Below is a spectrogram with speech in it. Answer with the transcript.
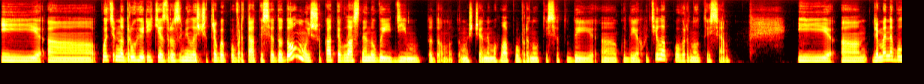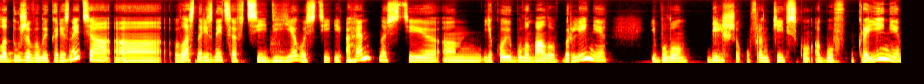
І а, е, потім на другий рік я зрозуміла, що треба повертатися додому і шукати власне новий дім додому, тому що я не могла повернутися туди, е, куди я хотіла повернутися. І а, для мене була дуже велика різниця. А, власне, різниця в цій дієвості і агентності, а, якої було мало в Берліні, і було більше у Франківську або в Україні.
